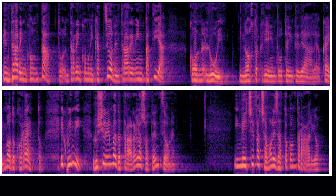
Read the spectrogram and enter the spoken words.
entrare in contatto, entrare in comunicazione, entrare in empatia con lui, il nostro cliente, utente ideale, ok? In modo corretto e quindi riusciremo ad attrarre la sua attenzione. Invece facciamo l'esatto contrario,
